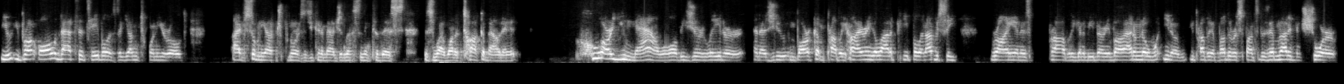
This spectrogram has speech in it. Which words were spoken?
you, you brought all of that to the table as a young 20 year old I have so many entrepreneurs, as you can imagine, listening to this. This is why I want to talk about it. Who are you now, all these years later? And as you embark on probably hiring a lot of people, and obviously Ryan is probably going to be very involved. I don't know what, you know, you probably have other responsibilities. I'm not even sure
